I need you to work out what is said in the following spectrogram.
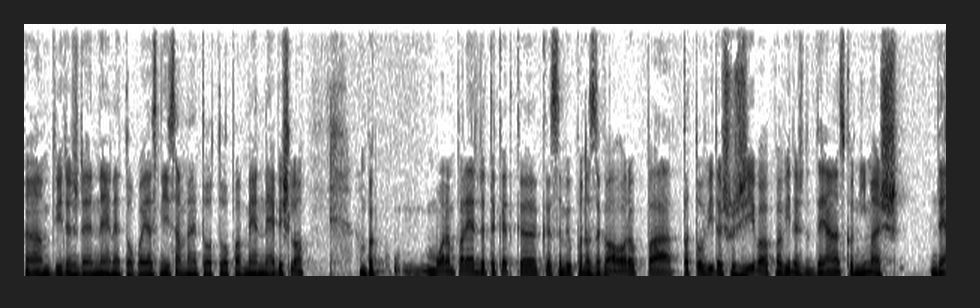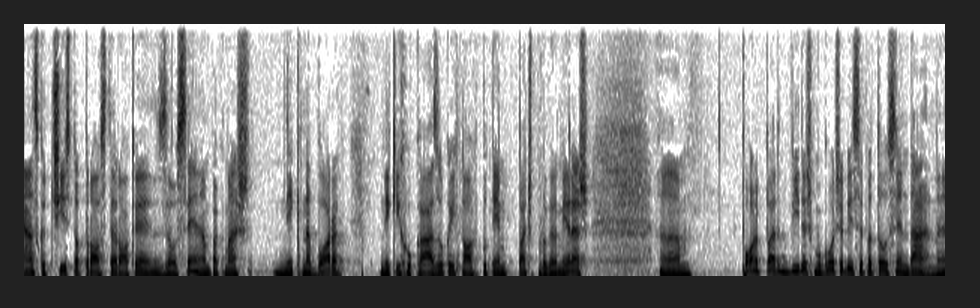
um, vidiš, da ne, ne, to pa jaz nisem, ne, to, to pa meni ne bi šlo. Ampak moram pa reči, da takrat, ko sem bil pa na zagovoru, pa, pa to vidiš v živo, pa vidiš, da dejansko nimaš dejansko čisto proste roke za vse, ampak imaš nek nabor nekih ukazov, ki jih lahko potem pač programiraš. Um, Pol pa vidiš, mogoče bi se pa to vse dal, ne?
